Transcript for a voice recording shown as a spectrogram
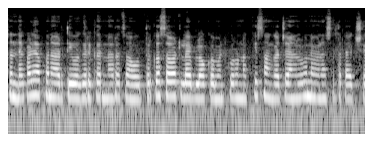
संध्याकाळी आपण आरती वगैरे करणारच आहोत. तर कसा वाटला ब्लॉग कमेंट करून नक्की सांगा. चॅनलवर नवीन असेल तर लाईक शेअर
